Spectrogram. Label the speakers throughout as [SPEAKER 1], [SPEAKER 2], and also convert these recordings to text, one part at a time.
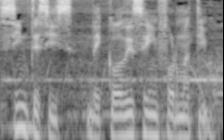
[SPEAKER 1] Síntesis de Códice Informativo.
